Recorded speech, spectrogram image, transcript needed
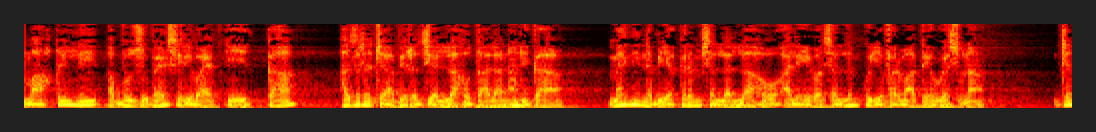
معقل نے ابو زبیر سے روایت کی، کہا، حضرت جابر رضی اللہ تعالیٰ عنہ نے کہا، میں نے نبی اکرم صلی اللہ علیہ وسلم کو یہ فرماتے ہوئے سنا، جب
